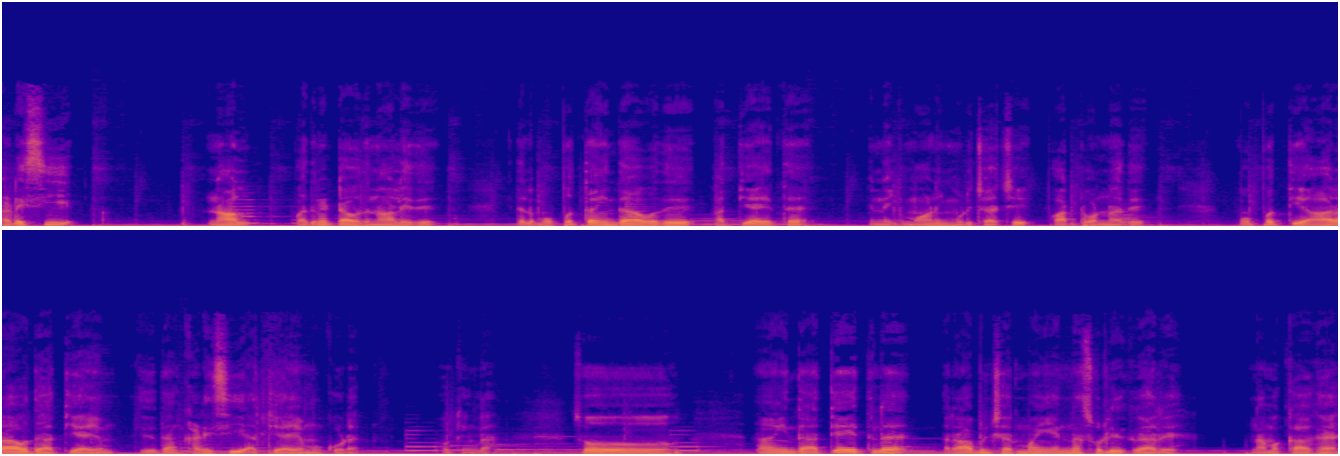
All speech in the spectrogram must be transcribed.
கடைசி நாள் பதினெட்டாவது நாள் இது. இதில் முப்பத்தைந்தாவது அத்தியாயத்தை இன்றைக்கி மார்னிங் முடிச்சாச்சு. பார்ட் ஒன் அது. முப்பத்தி ஆறாவது அத்தியாயம். இதுதான் கடைசி அத்தியாயமும் கூட. ஓகேங்களா? ஸோ இந்த அத்தியாயத்தில் ராபின் சர்மா என்ன சொல்லியிருக்கிறாரு நமக்காக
